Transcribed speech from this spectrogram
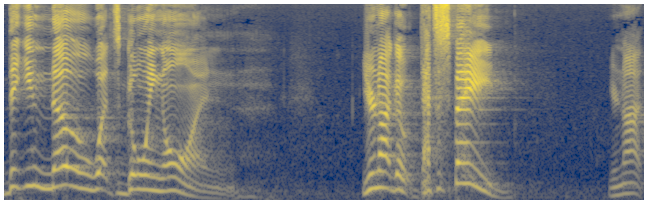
that you know what's going on. You're not go, that's a spade. You're not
